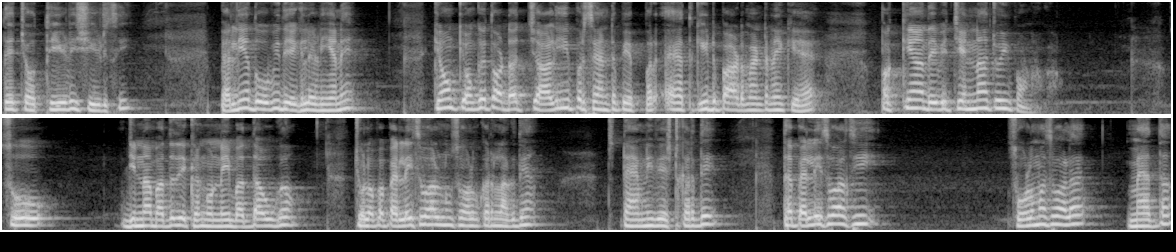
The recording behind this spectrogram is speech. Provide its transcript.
ਤੇ ਚੌਥੀ ਜਿਹੜੀ ਸ਼ੀਟ ਸੀ, ਪਹਿਲੀਆਂ ਦੋ ਵੀ ਦੇਖ ਲੈਣੀਆਂ ਨੇ। ਕਿਉਂ? ਕਿਉਂਕਿ ਤੁਹਾਡਾ 40% ਪੇਪਰ ਐਤਕੀ ਡਿਪਾਰਟਮੈਂਟ ਨੇ ਕਿਹਾ ਪੱਕਿਆਂ ਦੇ ਵਿੱਚ ਇੰਨਾ ਚੋਂ ਹੀ ਪਾਉਣਾ ਗਾ। ਸੋ ਜਿੰਨਾ ਵੱਧ ਦੇਖਾਂਗੇ, ਉਨਾ ਹੀ ਵੱਧ ਆਊਗਾ। ਚਲੋ ਆਪਾਂ ਪਹਿਲੇ ਹੀ ਸਵਾਲ ਨੂੰ ਸੋਲਵ ਕਰਨ ਲੱਗਦੇ ਹਾਂ। ਟਾਈਮ ਨਹੀਂ ਵੇਸਟ ਕਰਦੇ। ਤਾਂ ਪਹਿਲੇ ਸਵਾਲ ਸੀ 16ਵਾਂ ਸਵਾਲ ਹੈ ਮੈਥ ਦਾ।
